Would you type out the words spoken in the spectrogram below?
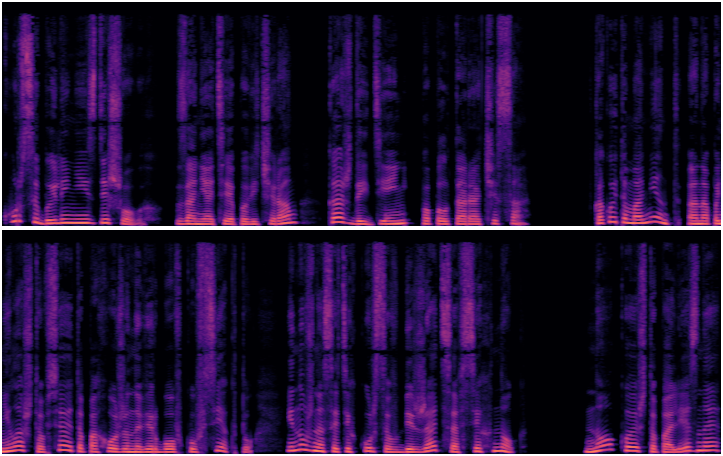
Курсы были не из дешевых. Занятия по вечерам каждый день по полтора часа. В какой-то момент она поняла, что все это похоже на вербовку в секту, и нужно с этих курсов бежать со всех ног. Но кое-что полезное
